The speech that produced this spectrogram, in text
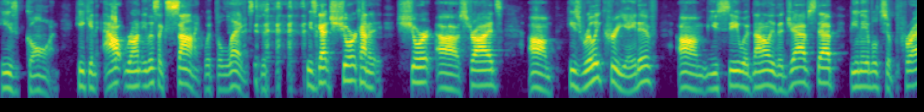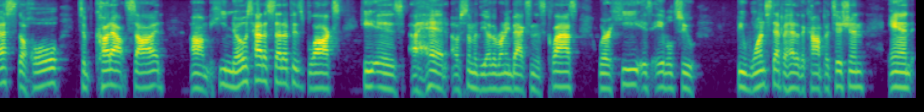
he's gone. He can outrun. He looks like Sonic with the legs. he's got short, kind of short uh, strides. Um, he's really creative. Um, you see with not only the jab step, being able to press the hole to cut outside. Um, he knows how to set up his blocks. He is ahead of some of the other running backs in this class, where he is able to be one step ahead of the competition. And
